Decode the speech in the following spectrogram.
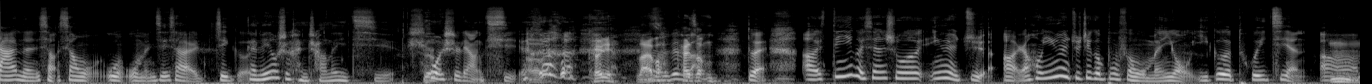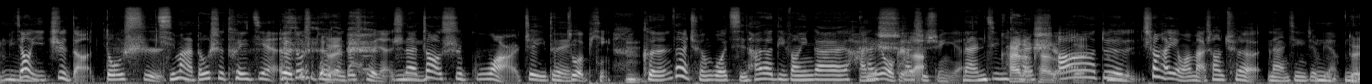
大家能想象我我我们接下来这个感觉又是很长的一期，是。或是两期，呃可以来吧 开整，呃，第一个先说音乐剧啊、然后音乐剧这个部分我们有一个推荐啊、嗯。比较一致的都是。起码都是推荐，对，都是推荐，都是推荐，是在《嗯。赵氏孤儿》这一部作品，嗯。可能在全国其他的地方应该还没有开始巡演。南京开始。开了啊。对。对上海演完马上去了南京这边，嗯对，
